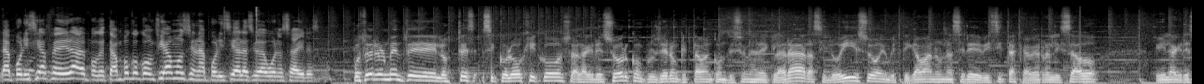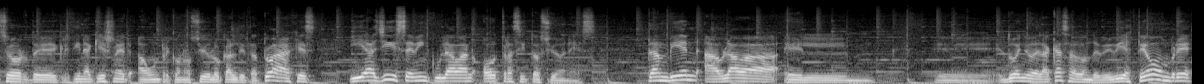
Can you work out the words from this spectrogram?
la Policía Federal, porque tampoco confiamos en la Policía de la Ciudad de Buenos Aires. Posteriormente, los test psicológicos al agresor concluyeron que estaba en condiciones de declarar, así lo hizo, investigaban una serie de visitas que había realizado el agresor de Cristina Kirchner a un reconocido local de tatuajes y allí se vinculaban otras situaciones. También hablaba el, eh, dueño de la casa donde vivía este hombre,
